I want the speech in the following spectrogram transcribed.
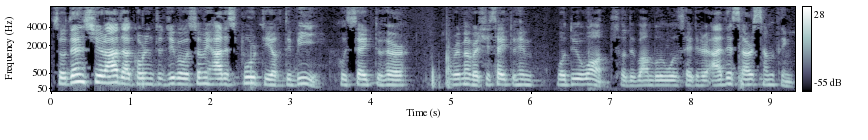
So then Sri Radha, according to Jiva Goswami, had a sphurti of the bee who said to her, remember, she said to him, What do you want? So the bamboo will say to her, I desire something.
